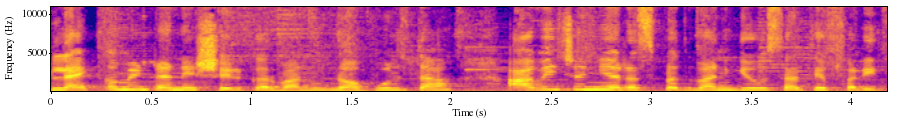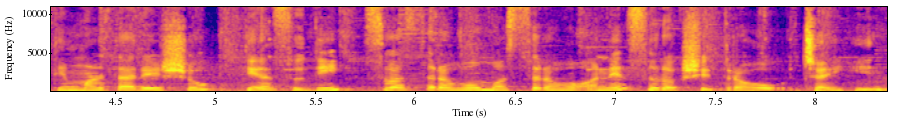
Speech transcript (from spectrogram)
લાઇક, કમેન્ટ અને શેર કરવાનું ન ભૂલતા. આવી જ અન્ય રસપ્રદ વાનગીઓ સાથે ફરીથી મળતા રહેશું. ત્યાં સુધી સ્વસ્થ રહો, મસ્ત રહો અને સુરક્ષિત રહો. જય હિન્દ.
